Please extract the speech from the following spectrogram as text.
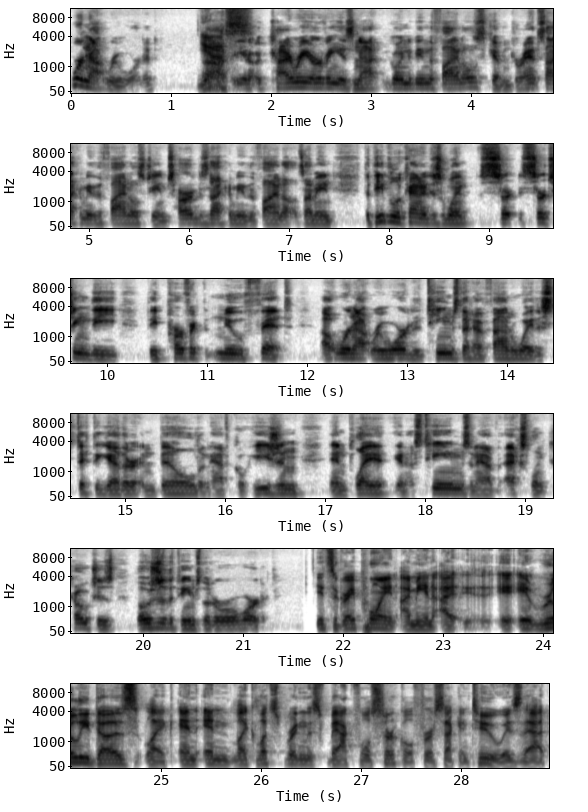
were not rewarded. Uh, yes. Uh, you know, Kyrie Irving is not going to be in the finals. Kevin Durant's not going to be in the finals. James Harden's not going to be in the finals. I mean, the people who kind of just went ser- searching the the perfect new fit uh, were not rewarded. Teams that have found a way to stick together and build and have cohesion and play in as teams and have excellent coaches, those are the teams that are rewarded. It's a great point. I mean, I it, it really does like and and like let's bring this back full circle for a second too. Is that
